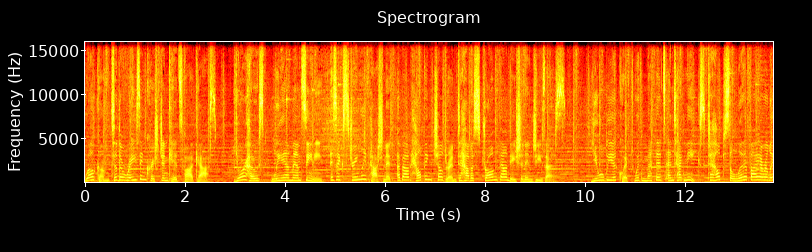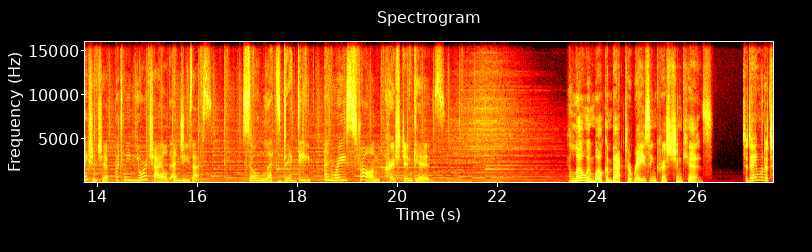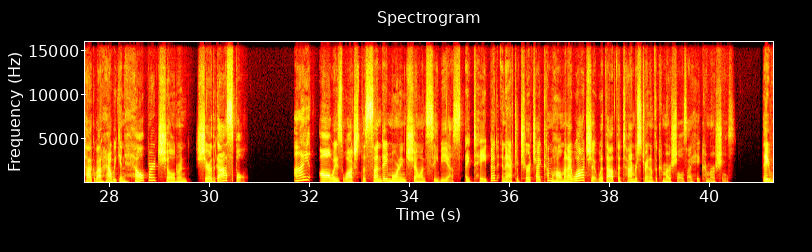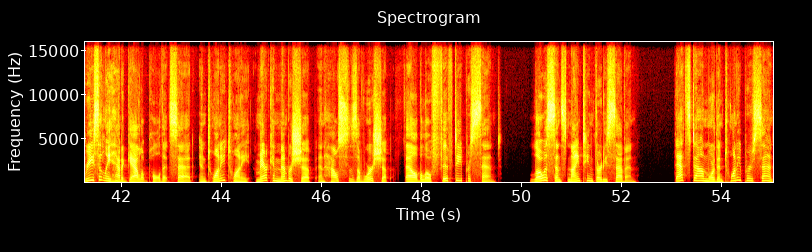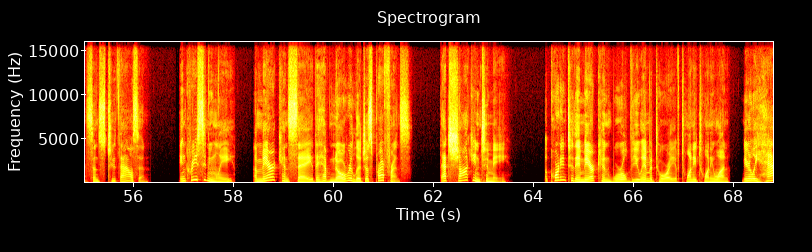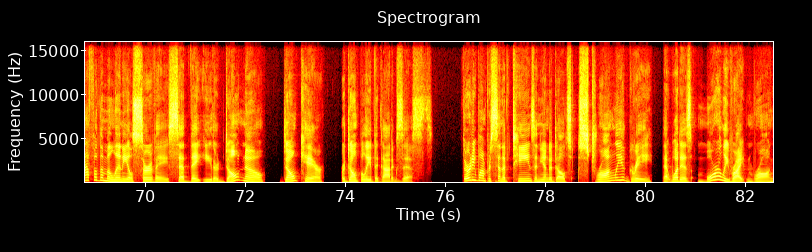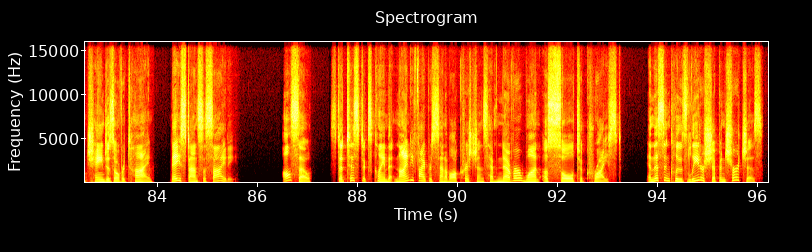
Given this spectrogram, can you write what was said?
Welcome to the Raising Christian Kids podcast. Your host, Leanne Mancini, is extremely passionate about helping children to have a strong foundation in Jesus. You will be equipped with methods and techniques to help solidify a relationship between your child and Jesus. So let's dig deep and raise strong Christian kids. Hello, and welcome back to Raising Christian Kids. Today I'm going to talk about how we can help our children share the gospel. I always watch the Sunday morning show on CBS. I tape it, and after church, I come home and I watch it without the time restraint of the commercials. I hate commercials. They recently had a Gallup poll that said in 2020, American membership and houses of worship fell below 50%, lowest since 1937. That's down more than 20% since 2000. Increasingly, Americans say they have no religious preference. That's shocking to me. According to the American Worldview Inventory of 2021, nearly half of the millennial survey said they either don't know, don't care, or don't believe that God exists. 31% of teens and young adults strongly agree that what is morally right and wrong changes over time based on society. Also, statistics claim that 95% of all Christians have never won a soul to Christ. And this includes leadership in churches.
